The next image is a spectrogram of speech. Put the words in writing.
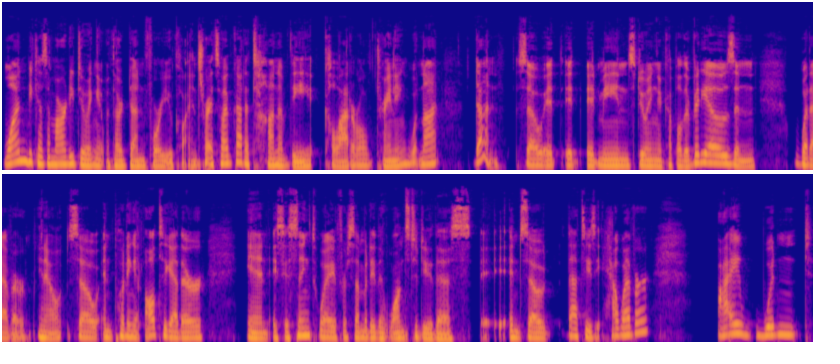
one, because I'm already doing it with our done for you clients, right? So I've got a ton of the collateral training, whatnot done. So it it it means doing a couple other videos and whatever, you know. So and putting it all together in a succinct way for somebody that wants to do this. And so that's easy. However, I wouldn't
